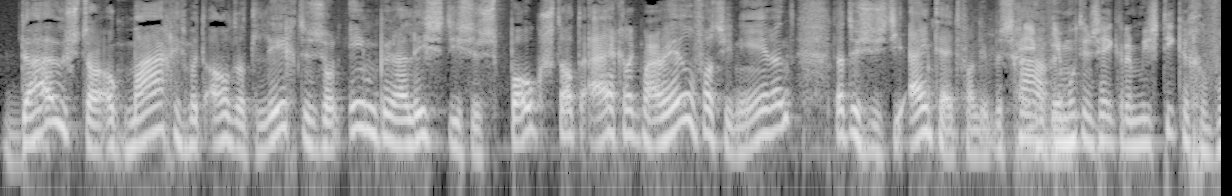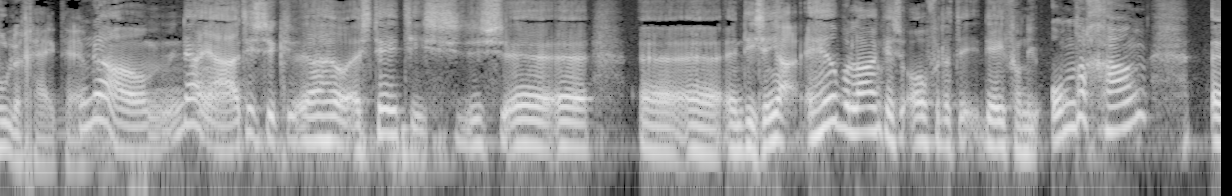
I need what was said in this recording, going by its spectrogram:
duister, ook magisch met al dat licht. Dus zo'n imperialistische spookstad eigenlijk, maar heel fascinerend. Dat is dus die eindtijd van die beschaving. je moet een zekere mystieke gevoeligheid hebben. Nou, nou ja, het is natuurlijk wel heel esthetisch. Dus eh, eh, in die zin, ja, heel belangrijk is over dat idee van die ondergang.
